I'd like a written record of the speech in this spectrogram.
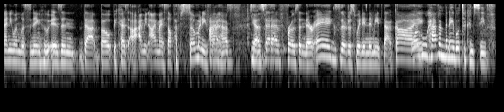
anyone listening who is in that boat because I, I mean i myself have so many friends have. Yeah, as that have frozen their eggs they're just waiting to meet that guy or who haven't been able to conceive.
